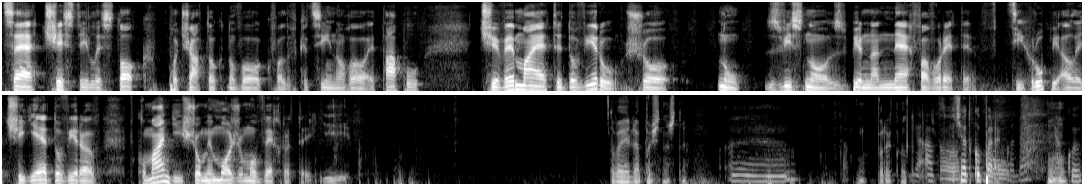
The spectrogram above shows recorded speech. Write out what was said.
Це чистий листок, початок нового кваліфікаційного етапу. Чи ви маєте довіру, що, ну, звісно, збірна не фаворити в цій групі, але чи є довіра в в команді, що ми можемо виграти її? Давай, Ілля, почнеш ти. Е, Переклад. Я спочатку переклад, да? Мгм. Дякую.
